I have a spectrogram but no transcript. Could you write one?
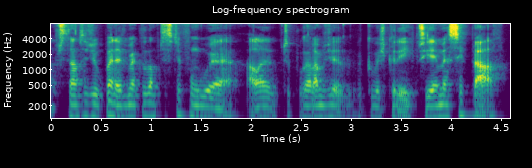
přiznám se, že úplně nevím, jak to tam přesně funguje, ale předpokládám, že jako veškerý příjem je si práv.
